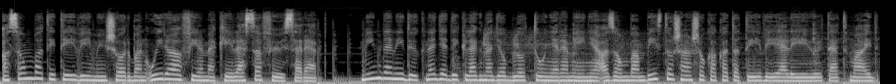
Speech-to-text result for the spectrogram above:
A szombati tévéműsorban újra a filmeké lesz a főszerep. Minden idők negyedik legnagyobb lottó nyereménye azonban biztosan sokakat a tévé elé ültet majd,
